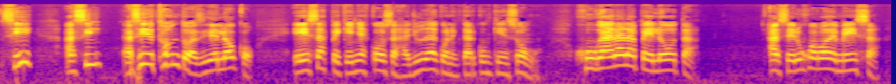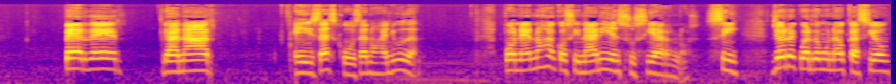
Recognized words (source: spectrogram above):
Sí, así, así de tonto, así de loco. Esas pequeñas cosas ayudan a conectar con quién somos. Jugar a la pelota, hacer un juego de mesa, perder, ganar, esas cosas nos ayudan. Ponernos a cocinar y ensuciarnos. Sí, yo recuerdo en una ocasión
